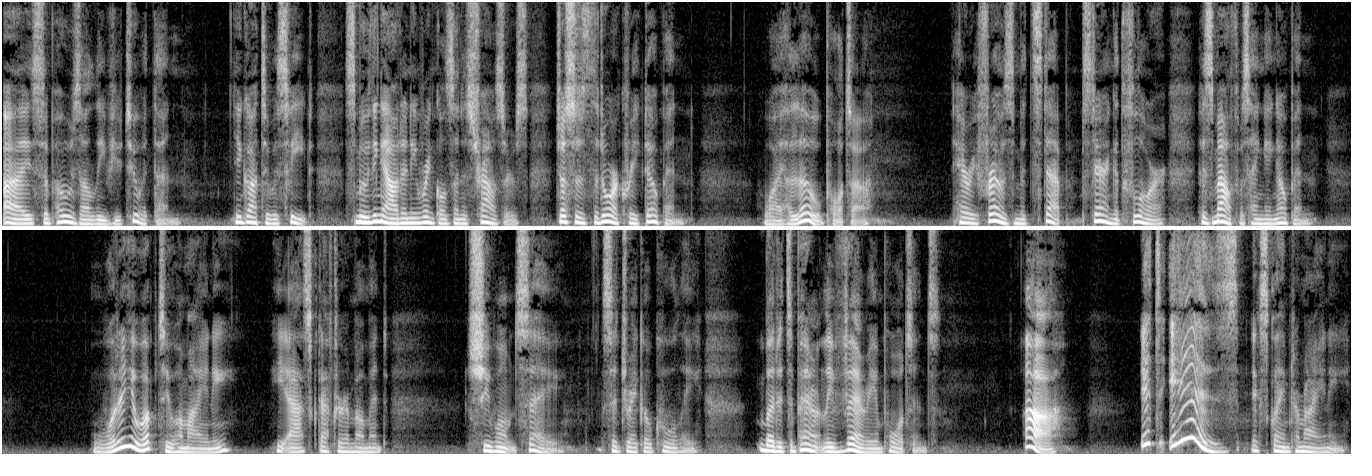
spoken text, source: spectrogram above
I suppose I'll leave you to it then. He got to his feet, smoothing out any wrinkles in his trousers, just as the door creaked open. Why, hello, Potter. Harry froze mid step, staring at the floor. His mouth was hanging open. What are you up to, Hermione? he asked after a moment. She won't say, said Draco coolly, but it's apparently very important. Ah, it is! exclaimed Hermione.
